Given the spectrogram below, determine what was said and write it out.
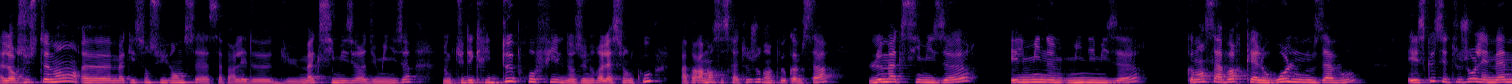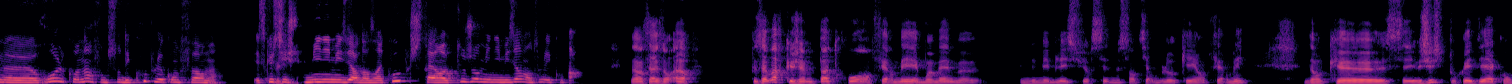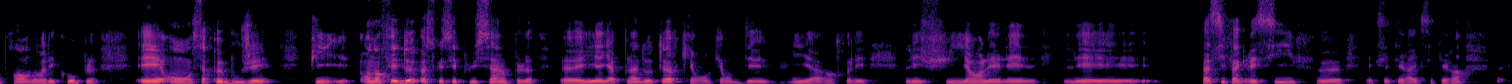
Alors justement, euh, ma question suivante, ça, parlait du maximiseur et du minimiseur. Donc tu décris deux profils dans une relation de couple. Apparemment, ça sera toujours un peu comme ça. Le maximiseur et le minimiseur. Comment savoir quel rôle nous avons Et est-ce que c'est toujours les mêmes euh, rôles qu'on a en fonction des couples qu'on forme? Est-ce que si je suis minimiseur dans un couple, je serai toujours minimiseur dans tous les couples? Non, as raison. Alors, il faut savoir que j'aime pas trop enfermer. Moi-même, euh, une de mes blessures, c'est de me sentir bloqué, enfermé. Donc, euh, c'est juste pour aider à comprendre les couples et on, ça peut bouger. Puis, on en fait deux parce que c'est plus simple. Euh, il y, a plein d'auteurs qui ont, qui ont mis entre les, les fuyants, les, les, les passifs-agressifs, etc., euh, etc.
